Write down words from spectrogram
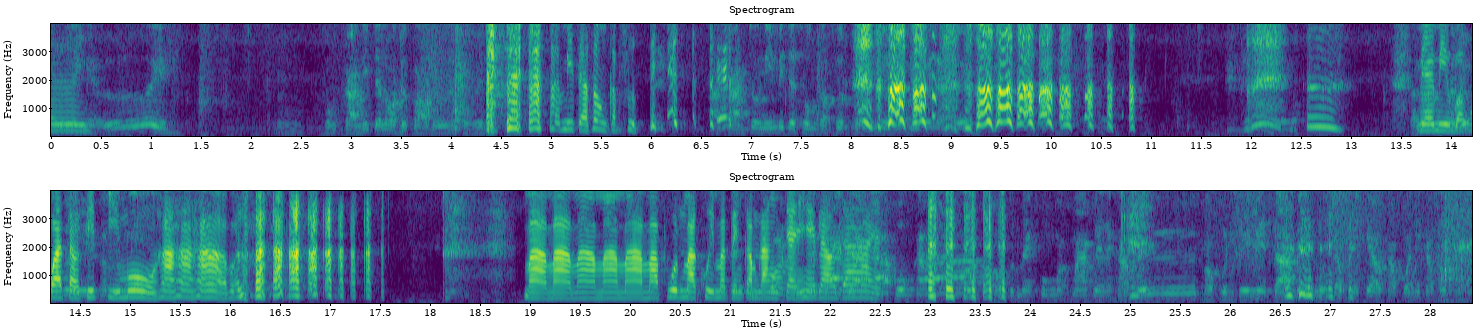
เลยแม่เอ้ยอืม สงกรารนี้จะรอดหรือเปล่าไม่รู้นะผมเลยมีแต่ส่งกับสุด อาการช่วงนี้มีแต่ทรงกับชุดผมไม่ได้ไปไหนเลยแม่มิวบอกว่าเต่าติดจีโมฮ่าฮ่าฮ่าเพื่อนว่า มามามามามามาพูดมาคุยมาเป็นกำลังใจให้เราได้ ครับผมครับขอบคุณแม่กุ้งมากๆเลยนะครับเด้อขอบคุณพี่เมตตาแม่กุ้งกับแม่แก้วครับวันนี้ครับผมครั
